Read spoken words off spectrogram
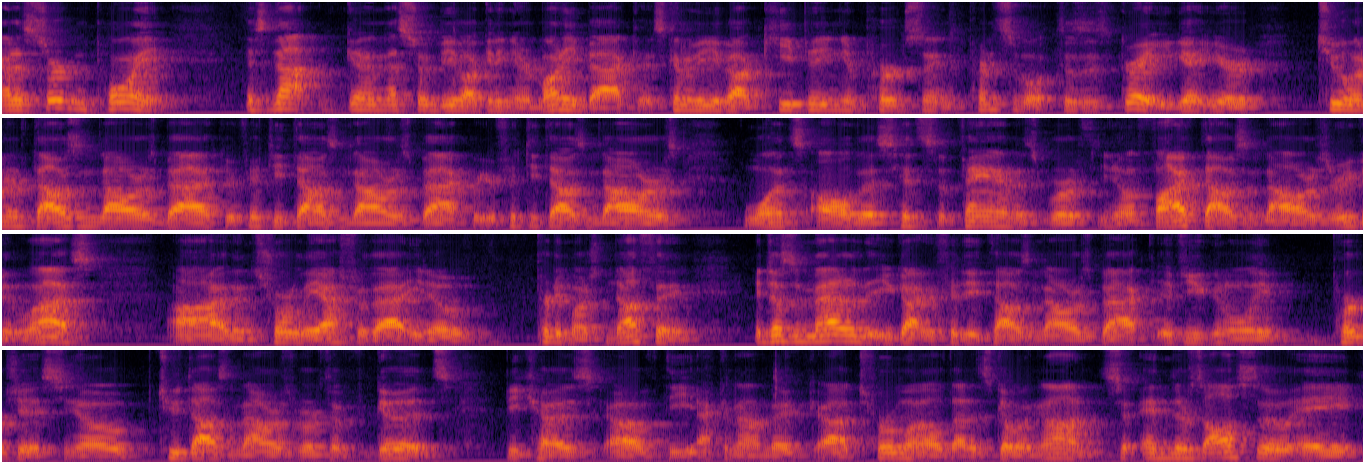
At a certain point, it's not going to necessarily be about getting your money back. It's going to be about keeping your purchasing principal because it's great. You get your $200,000 back, your $50,000 back, but your $50,000 once all this hits the fan is worth, you know, $5,000 or even less. Uh, and then shortly after that, you know, pretty much nothing. It doesn't matter that you got your fifty thousand dollars back if you can only purchase, you know, two thousand dollars worth of goods because of the economic uh, turmoil that is going on. So, and there's also a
